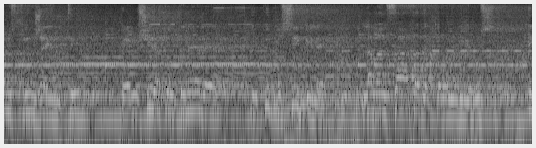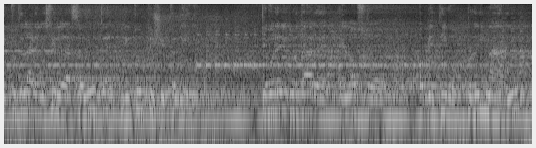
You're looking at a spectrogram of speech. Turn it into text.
più stringenti, per riuscire a contenere il più possibile l'avanzata del coronavirus e tutelare così la salute di tutti i cittadini, che vorrei ricordare è il nostro obiettivo primario,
